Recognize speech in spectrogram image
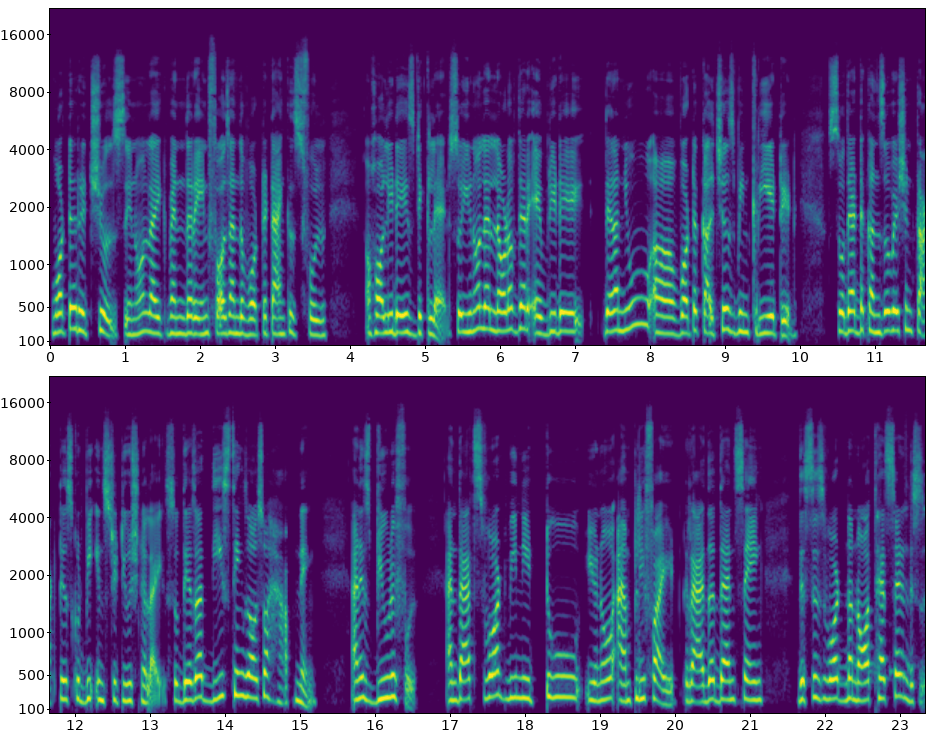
water rituals, you know, like when the rain falls and the water tank is full a holiday is declared. So, you know, a lot of their everyday, there are new uh, water cultures being created so that the conservation practice could be institutionalized. So, there are these things also happening and it's beautiful. And that's what we need to, you know, amplify it rather than saying this is what the North has said and this is.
